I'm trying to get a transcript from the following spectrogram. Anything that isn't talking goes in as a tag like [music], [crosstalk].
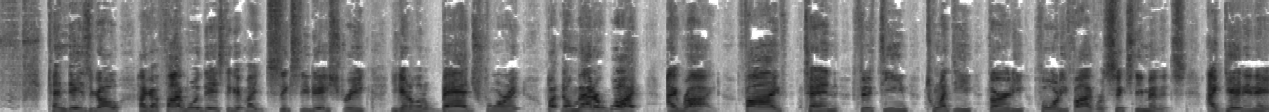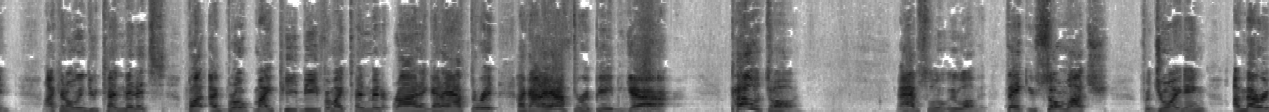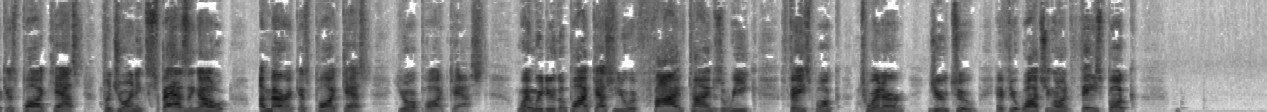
10 days ago. I got five more days to get my 60 day streak. You get a little badge for it. But no matter what, I ride. 5, 10, 15, 20, 30, 45, or 60 minutes. I get it in. I can only do 10 minutes, but I broke my PB for my 10 minute ride. I got after it. I got after it, baby. Yeah! Peloton! Absolutely love it. Thank you so much for joining America's podcast, for joining Spazzing Out, America's podcast, your podcast. When we do the podcast, we do it five times a week Facebook, Twitter, YouTube. If you're watching on Facebook,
